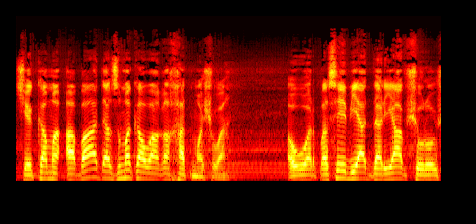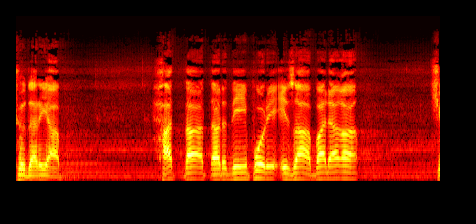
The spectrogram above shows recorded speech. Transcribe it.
چې کومه آباد ازمکه واغه ختم شوه او ورپسې بیا دریاب شروع شو دریاب حتی تر دې پورې اذا بلغه چې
